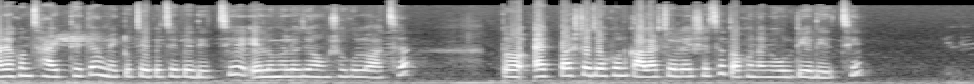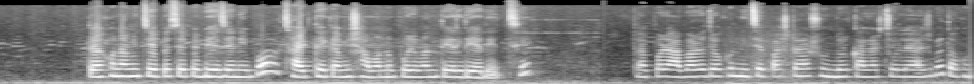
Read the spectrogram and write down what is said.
আর এখন সাইড থেকে আমি একটু চেপে চেপে দিচ্ছি। এলোমেলো যে অংশগুলো আছে তো এক পাশটা যখন কালার চলে এসেছে, তখন আমি উল্টিয়ে দিচ্ছি। তো এখন আমি চেপে চেপে ভেজে নিব। সাইড থেকে আমি সামান্য পরিমাণ তেল দিয়ে দিচ্ছি। তারপরে আবারও যখন নিচের পাশটা সুন্দর কালার চলে আসবে, তখন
